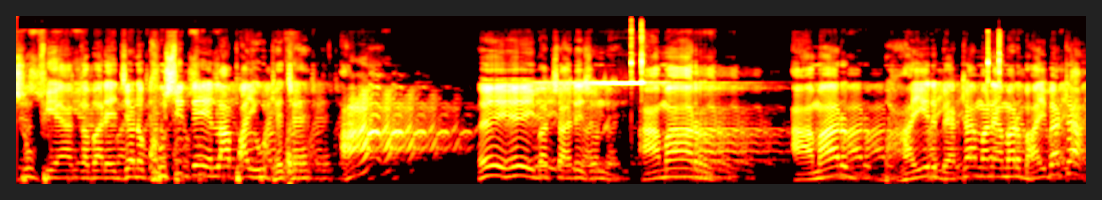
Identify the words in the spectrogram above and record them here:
সুফিয়া একেবারে যেন খুশিতে লাফাই উঠেছে। এই বাচ্চা রে শোন আমার আমার ভাইয়ের বেটা মানে আমার ভাই বেটা,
